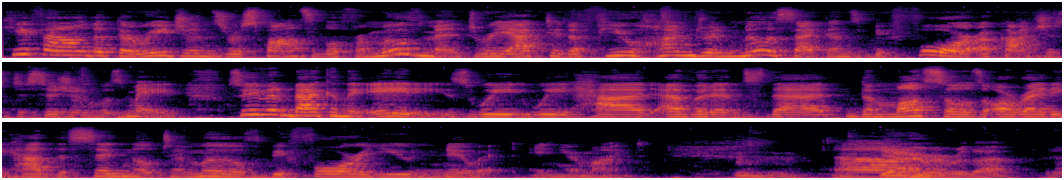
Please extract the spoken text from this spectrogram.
he found that the regions responsible for movement reacted a few hundred milliseconds before a conscious decision was made. So even back in the 80s, we, we had evidence that the muscles already had the signal to move before you knew it in your mind. Mhm. Um, yeah, I remember that. Yeah.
